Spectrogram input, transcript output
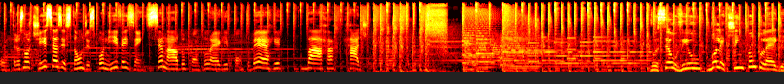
Outras notícias estão disponíveis em senado.leg.br barra rádio. Você ouviu Boletim.leg.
